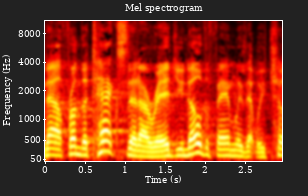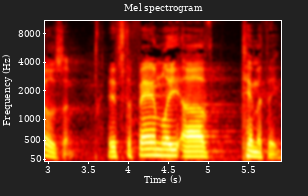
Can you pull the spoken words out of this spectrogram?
Now, from the text that I read, you know the family that we've chosen. It's the family of Timothy.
